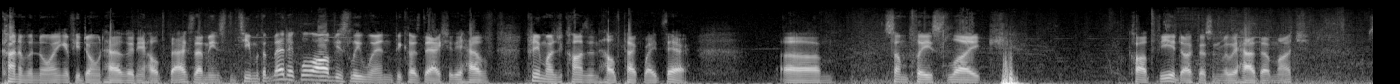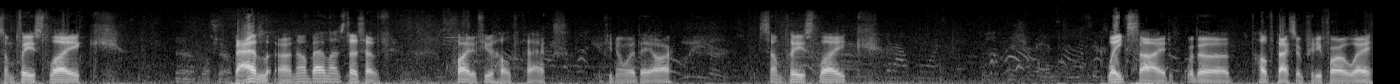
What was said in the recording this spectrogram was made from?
kind of annoying if you don't have any health packs. That means the team with the medic will obviously win because they actually have pretty much a constant health pack right there. Um, some place like Koth Viaduct doesn't really have that much. someplace like. Bad. Uh, no, Badlands does have quite a few health packs, if you know where they are. Someplace like Lakeside, where the health packs are pretty far away.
